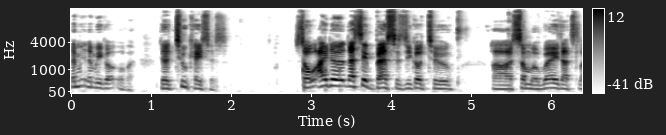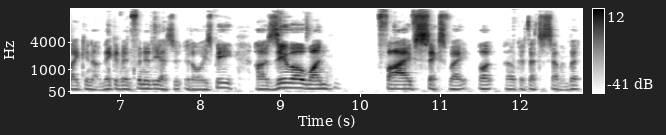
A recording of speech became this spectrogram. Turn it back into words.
Let me let me go over. There are two cases. So either let's say best is equal to uh, some array that's like you know negative infinity as it always be uh, zero one five six right or because that's a seven but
